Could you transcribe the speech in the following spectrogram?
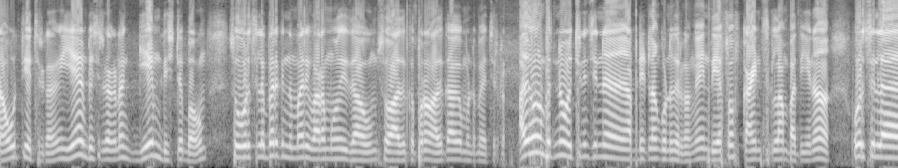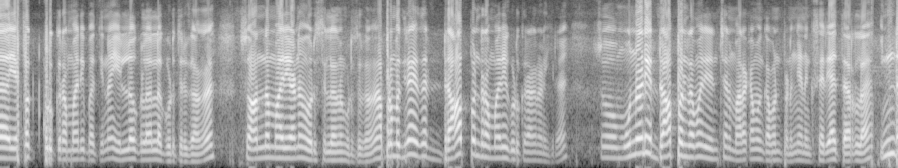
நவுத்தி வச்சிருக்காங்க. ஏன் அப்படி வச்சுருக்காங்கன்னா கேம் டிஸ்டர்ப் ஆகும். ஸோ ஒரு சில பேருக்கு இந்த மாதிரி வரும்போது இதாகும். ஸோ அதுக்கப்புறம் அதுக்காக மட்டுமே வச்சிருக்காங்க. அதுக்கப்புறம் பார்த்தீங்கன்னா ஒரு சின்ன சின்ன அப்டேட்லாம் கொண்டு வந்திருக்காங்க. இந்த எஃப்எஃப் காயின்ஸுக்கெலாம் பார்த்தீங்கன்னா ஒரு சில எஃபெக்ட் கொடுக்குற மாதிரி பார்த்தீங்கன்னா எல்லோ கலரில் கொடுத்துருக்காங்க. ஸோ அந்த மாதிரியான ஒரு சிலலாம் கொடுத்துருக்காங்க. அப்புறம் பார்த்தீங்கன்னா இதை ட்ராப் பண்ணுற மாதிரி கொடுக்குறாங்கன்னு நினைக்கிறேன். ஸோ முன்னாடி ட்ராப் பண்ணுற மாதிரி இருந்துச்சுன்னு மறக்காமல் கமெண்ட் பண்ணுங்கள் எனக்கு சரியாக தெரில இந்த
